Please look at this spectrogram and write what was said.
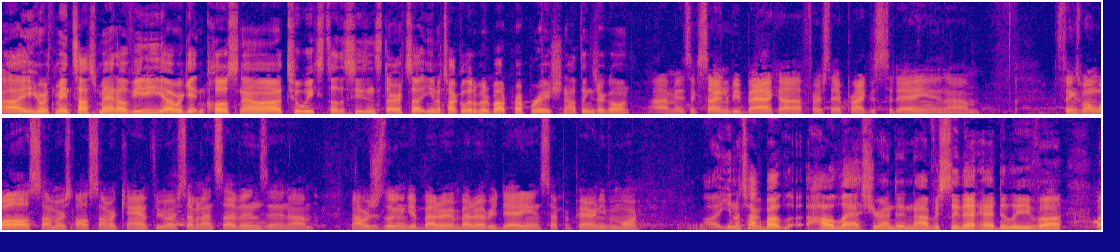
Uh, you're here with Maine South's Matt Alviti. Uh, we're getting close now. Uh, two weeks till the season starts. Uh, you know, talk a little bit about preparation, how things are going. I mean, it's exciting to be back. Uh, first day of practice today, and um, things went well all summer, all summer camp through our seven on sevens, and um, now we're just looking to get better and better every day and start preparing even more. Uh, you know, talk about how last year ended, and obviously that had to leave uh, a,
